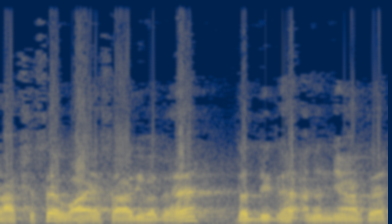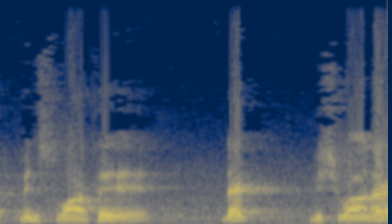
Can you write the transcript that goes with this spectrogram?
राक्षस वायसादिवत तद्दित है मीन्स है। मीन स्वार्थ। That Vishvanara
